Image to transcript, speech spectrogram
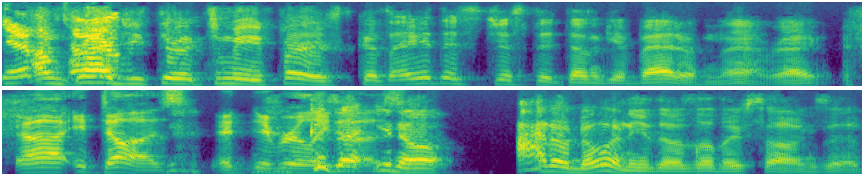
It, I'm glad you threw it to me first because it's just it doesn't get better than that, right? Uh, it does. It, it really 'Cause I- does. you know, I don't know any of those other songs. Uh,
